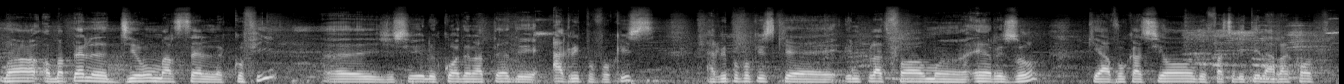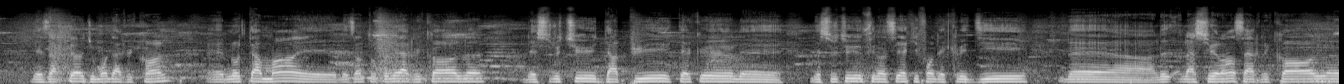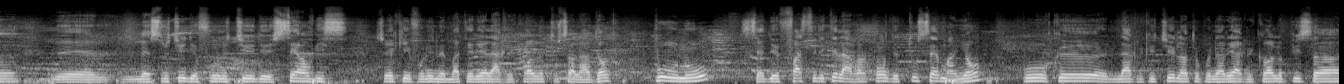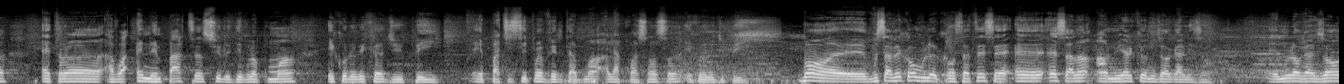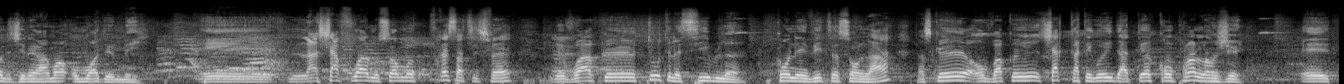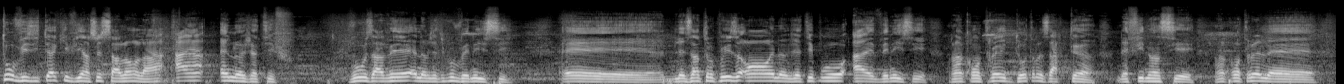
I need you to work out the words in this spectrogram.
Moi, on m'appelle Dion Marcel Kofi. Euh, je suis le coordonnateur de AgriPofocus. AgriPofocus qui est une plateforme et un réseau qui a vocation de faciliter la rencontre des acteurs du monde agricole, notamment les entrepreneurs agricoles, les structures d'appui telles que les, structures financières qui font des crédits, l'assurance agricole, les, structures de fourniture de services, ceux qui fournissent le matériel agricole, tout ça là. Donc, pour nous, c'est de faciliter la rencontre de tous ces maillons pour que l'agriculture, l'entrepreneuriat agricole puisse être, avoir un impact sur le développement économique du pays et participe véritablement à la croissance économique du pays. Bon, euh, vous savez, comme vous le constatez, c'est un, salon annuel que nous organisons. Et nous l'organisons généralement au mois de mai. Et à chaque fois, nous sommes très satisfaits de voir que toutes les cibles qu'on invite sont là, parce qu'on voit que chaque catégorie d'acteurs comprend l'enjeu. Et tout visiteur qui vient à ce salon-là a un objectif. Vous avez un objectif pour venir ici. Et les entreprises ont un objectif pour venir ici, rencontrer d'autres acteurs, les financiers, rencontrer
